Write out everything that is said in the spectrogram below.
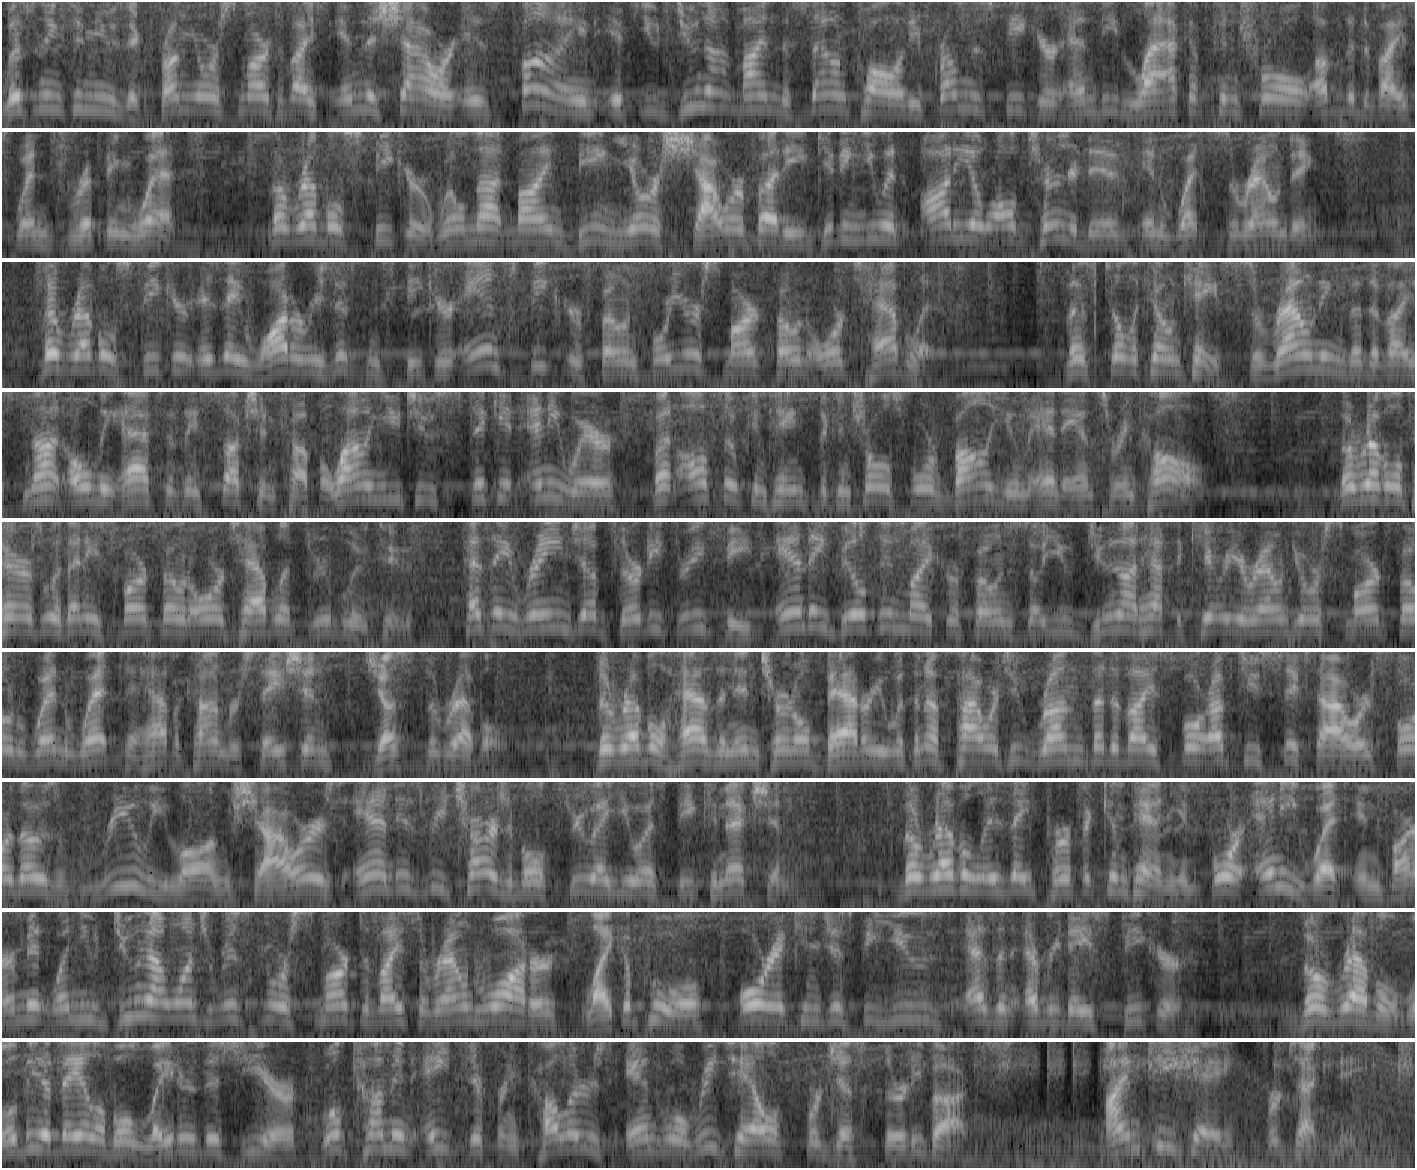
Listening to music from your smart device in the shower is fine if you do not mind the sound quality from the speaker and the lack of control of the device when dripping wet. The Rebel speaker will not mind being your shower buddy, giving you an audio alternative in wet surroundings. The Rebel speaker is a water resistant speaker and speakerphone for your smartphone or tablet. The silicone case surrounding the device not only acts as a suction cup, allowing you to stick it anywhere, but also contains the controls for volume and answering calls. The Rebel pairs with any smartphone or tablet through Bluetooth, has a range of 33 feet, and a built-in microphone so you do not have to carry around your smartphone when wet to have a conversation, just the Rebel. The Rebel has an internal battery with enough power to run the device for up to 6 hours for those really long showers and is rechargeable through a USB connection. The Rebel is a perfect companion for any wet environment when you do not want to risk your smart device around water, like a pool, or it can just be used as an everyday speaker. The Rebel will be available later this year, will come in 8 different colors, and will retail for just 30 bucks. I'm TK for TEKD.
